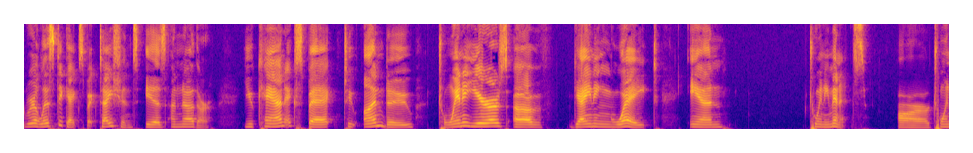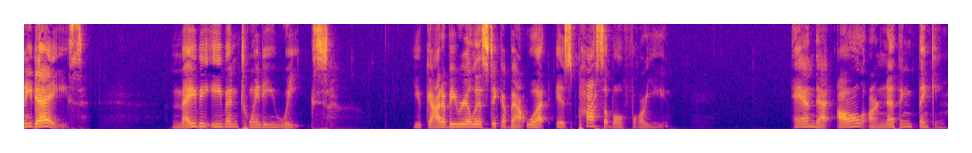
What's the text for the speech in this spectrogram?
realistic expectations is another. You can expect to undo 20 years of gaining weight in 20 minutes or 20 days, maybe even 20 weeks. You've got to be realistic about what is possible for you. And that all or nothing thinking.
